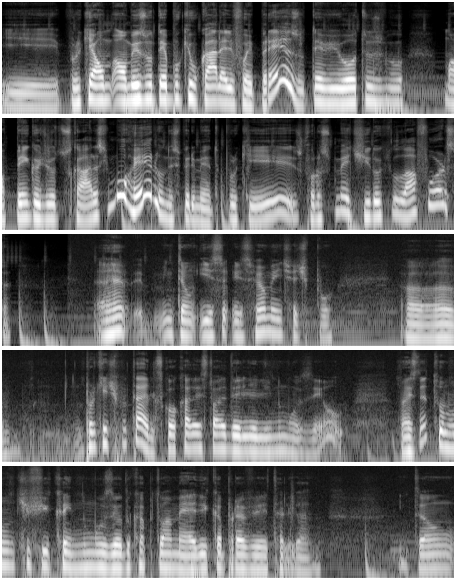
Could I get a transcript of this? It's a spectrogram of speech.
E. Porque ao, ao mesmo tempo que o cara ele foi preso, teve outros. Uma penca de outros caras que morreram no experimento. Porque foram submetidos àquilo lá à força. É, então, isso, isso realmente é tipo. ah, porque, tipo, tá, eles colocaram a história dele ali no museu, mas não é todo mundo que fica indo no museu do Capitão América pra ver, tá ligado? Então,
